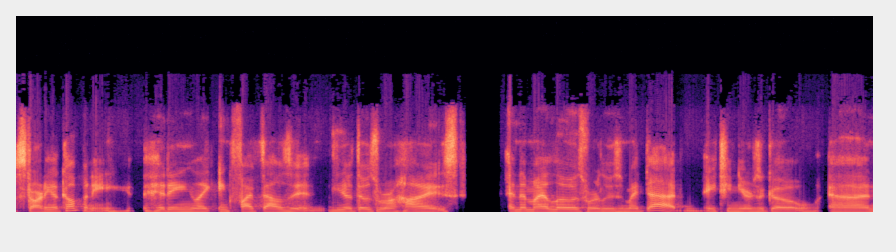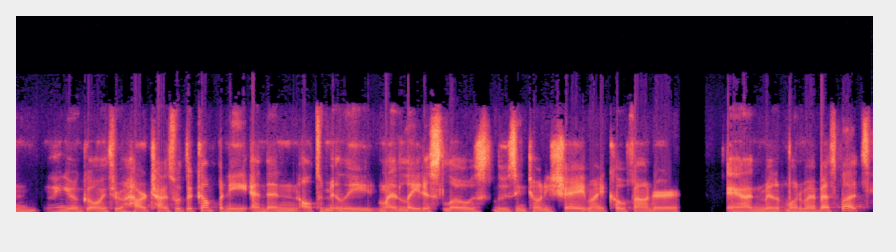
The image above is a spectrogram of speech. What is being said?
starting a company, hitting like Inc. 5000. You know, those were highs. And then my lows were losing my dad 18 years ago and, you know, going through hard times with the company. And then ultimately, my latest lows losing Tony Hsieh, my co founder and one of my best buds.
